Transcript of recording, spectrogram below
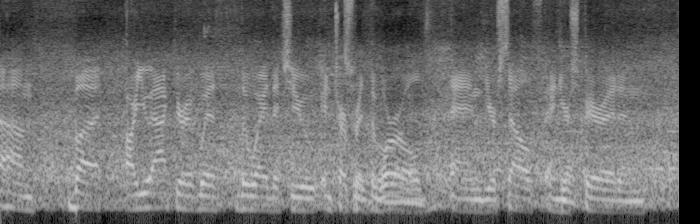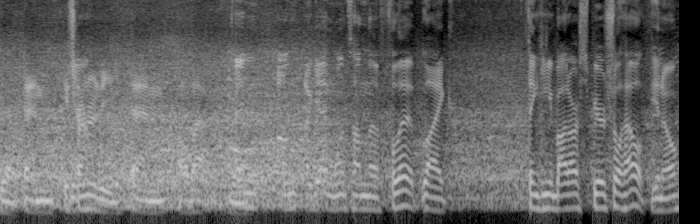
um, but are you accurate with the way that you interpret the world and yourself and your spirit and yeah. and eternity yeah. and all that? And um, again, once on the flip, like thinking about our spiritual health, you know,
